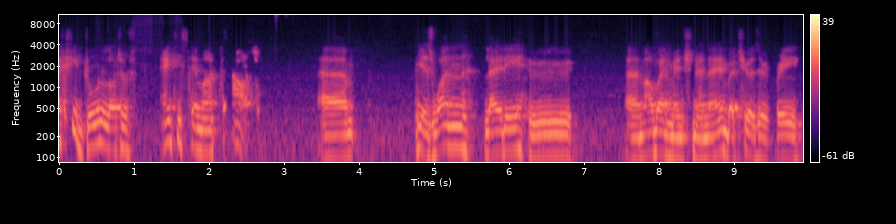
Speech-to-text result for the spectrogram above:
actually drawn a lot of anti-Semites out. Um, here's one lady who um, I won't mention her name, but she was a very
